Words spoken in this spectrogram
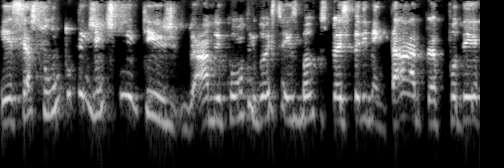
esse assunto. Tem gente que, que abre conta em dois, três bancos para experimentar, para poder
